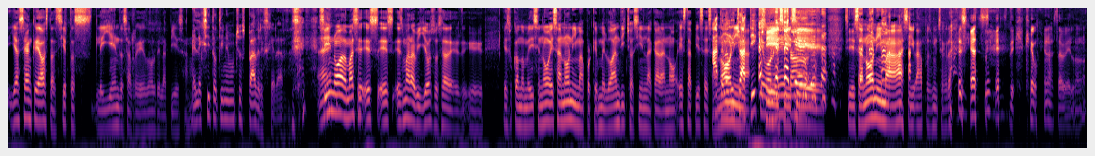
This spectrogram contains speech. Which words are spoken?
ya se han creado hasta ciertas leyendas alrededor de la pieza. ¿no? El éxito tiene muchos padres, Gerardo. sí, ¿Eh? no, además es, es, es maravilloso, o sea, eh, eso cuando me dicen, no, es anónima, porque me lo han dicho así en la cara, no, esta pieza es ah, anónima. ¿te lo he dicho a ti, qué sí, sí, sí, sí, es anónima, ah, sí, ah, pues muchas gracias, este, qué bueno saberlo, ¿no?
